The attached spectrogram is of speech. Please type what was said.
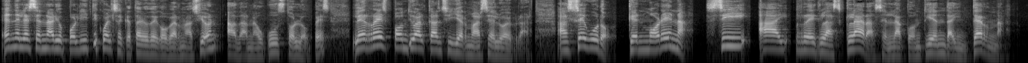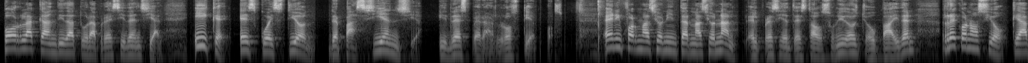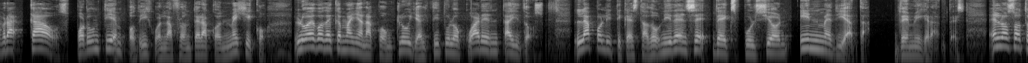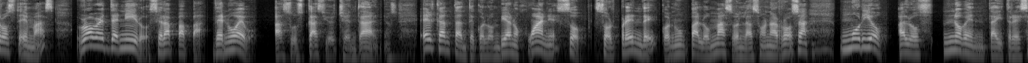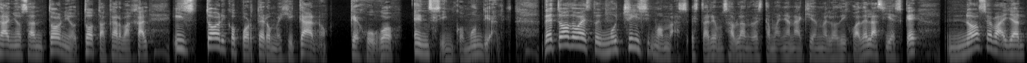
En el escenario político, el secretario de Gobernación, Adán Augusto López, le respondió al canciller Marcelo Ebrard. Aseguró que en Morena sí hay reglas claras en la contienda interna por la candidatura presidencial y que es cuestión de paciencia y de esperar los tiempos. En información internacional, el presidente de Estados Unidos, Joe Biden, reconoció que habrá caos por un tiempo, dijo, en la frontera con México, luego de que mañana concluya el título 42, la política estadounidense de expulsión inmediata de migrantes. En los otros temas, Robert De Niro será papá de nuevo a sus casi 80 años. El cantante colombiano Juanes sorprende con un palomazo en la zona rosa. Murió a los 93 años Antonio Tota Carvajal, histórico portero mexicano que jugó en cinco mundiales. De todo esto y muchísimo más estaremos hablando esta mañana aquí en Me lo dijo Adela, así es que no se vayan,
